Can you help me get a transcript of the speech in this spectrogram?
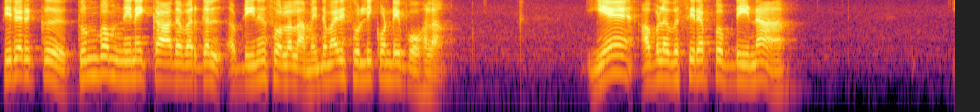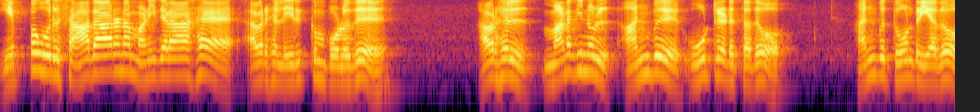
பிறருக்கு துன்பம் நினைக்காதவர்கள் அப்படின்னு சொல்லலாம். இந்த மாதிரி சொல்லிக்கொண்டே போகலாம். ஏன் அவ்வளவு சிறப்பு அப்படின்னா எப்போ ஒரு சாதாரண மனிதராக அவர்கள் இருக்கும் பொழுது அவர்கள் மனதினுள் அன்பு ஊற்றெடுத்ததோ அன்பு தோன்றியதோ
